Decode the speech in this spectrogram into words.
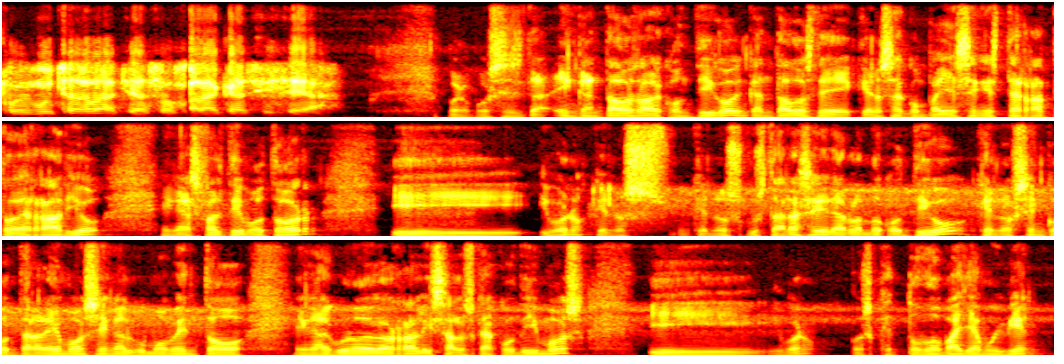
Pues muchas gracias, ojalá que así sea. Bueno, pues encantados de hablar contigo, encantados de que nos acompañes en este rato de radio en Asfalto y Motor y, bueno, que nos, que nos gustará seguir hablando contigo, que nos encontraremos en algún momento en alguno de los rallies a los que acudimos y, bueno, pues que todo vaya muy bien.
